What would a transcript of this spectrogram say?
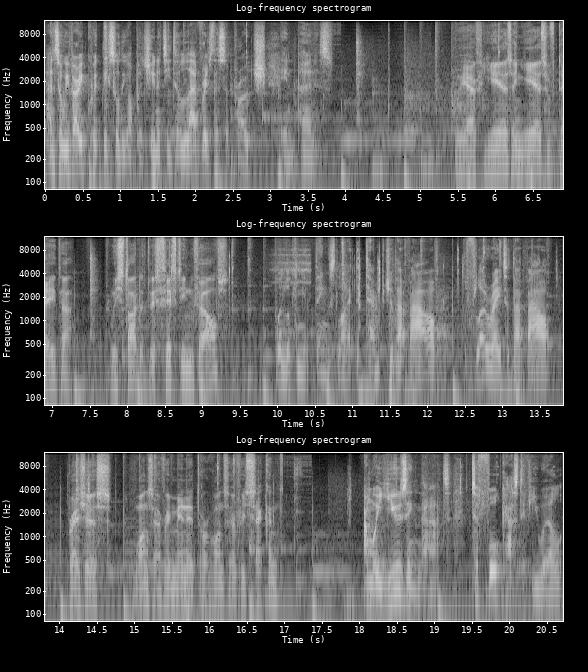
And so we very quickly saw the opportunity to leverage this approach in Pernis. We have years and years of data. We started with 15 valves. We're looking at things like the temperature of that valve, the flow rate of that valve. Pressures once every minute or once every second. And we're using that to forecast, if you will,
